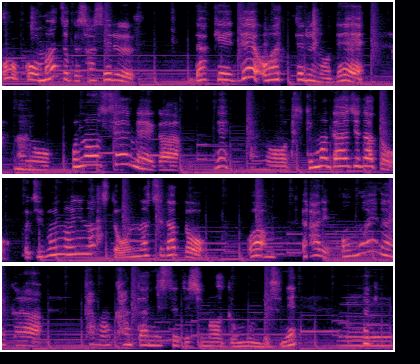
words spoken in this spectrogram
をこう満足させるだけで終わってるのであのこの生命が、ね、あのとても大事だと自分の命と同じだとはやはり思えないから多分簡単に捨ててしまうと思うんですね。うんだけ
